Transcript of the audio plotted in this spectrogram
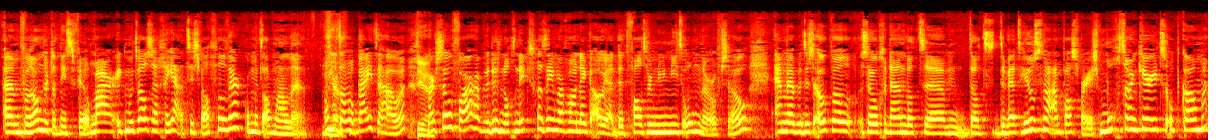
ehm, verandert dat niet zoveel. Maar ik moet wel zeggen, ja, het is wel veel werk om het allemaal, eh, om Ja. het allemaal bij te houden. Maar so far hebben we dus nog niks gezien waarvan we denken: oh ja, dit valt er nu niet onder of zo. En we hebben dus ook wel zo gedaan dat, ehm, dat de wet heel snel aanpasbaar is. Mocht er een keer iets opkomen.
